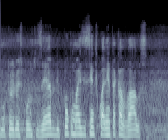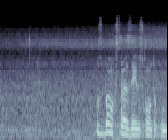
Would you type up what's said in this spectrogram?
Motor 2.0 de pouco mais de 140 cavalos. Os bancos traseiros contam com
